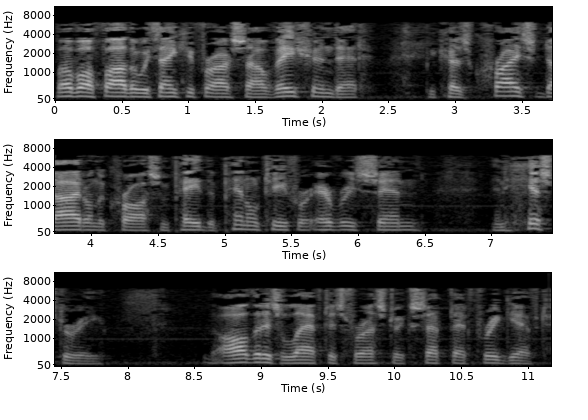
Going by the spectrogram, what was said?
Above all, Father, we thank you for our salvation that because Christ died on the cross and paid the penalty for every sin in history, all that is left is for us to accept that free gift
